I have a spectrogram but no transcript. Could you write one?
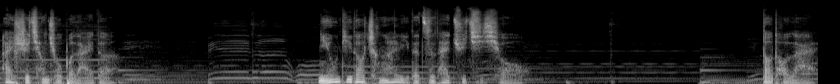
爱是强求不来的，你用低到尘埃里的姿态去祈求，到头来，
